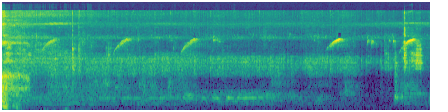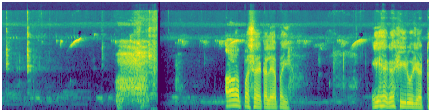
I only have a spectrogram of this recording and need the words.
ਆ ਆਪਾਂ ਸਾਈਕਲ ਆ ਭਾਈ। ਇਹ ਹੈਗਾ ਹੀਰੋ ਜੈਟ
